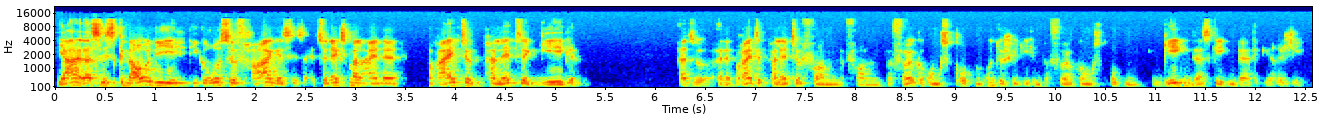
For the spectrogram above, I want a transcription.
Ja, das ist genau die, die große Frage. Es ist zunächst mal eine breite Palette gegen also eine breite Palette von, von Bevölkerungsgruppen, unterschiedlichen Bevölkerungsgruppen gegen das gegenwärtige Regime.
